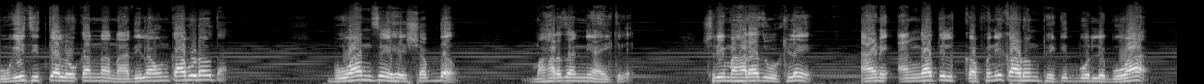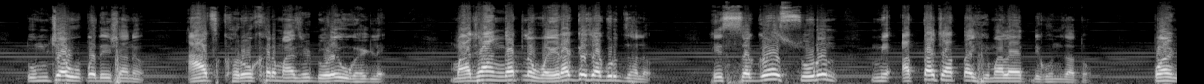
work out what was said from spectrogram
उगीच इतक्या लोकांना नादी लावून का बुडवता? बुवांचे हे शब्द महाराजांनी ऐकले. श्री महाराज उठले आणि अंगातील कफनी काढून फेकीत बोलले बुवा तुमच्या उपदेशानं आज खरोखर माझे डोळे उघडले. माझ्या अंगातलं वैराग्य जागृत झालं. हे सगळं सोडून मी आत्ताच्या आत्ता हिमालयात निघून जातो. पण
